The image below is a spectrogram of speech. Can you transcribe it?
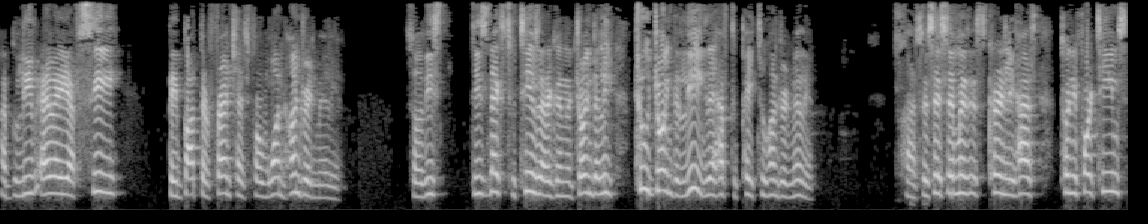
I believe LAFC, they bought their franchise for 100 million. So these, these next two teams that are going to join the league, to join the league, they have to pay 200 million. Uh, so it currently has 24 teams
